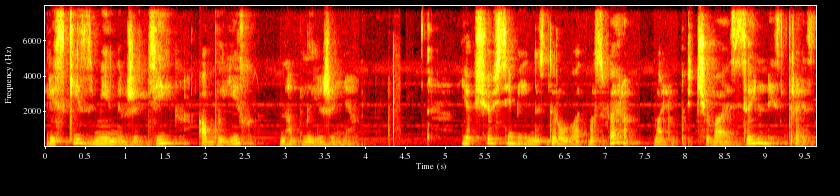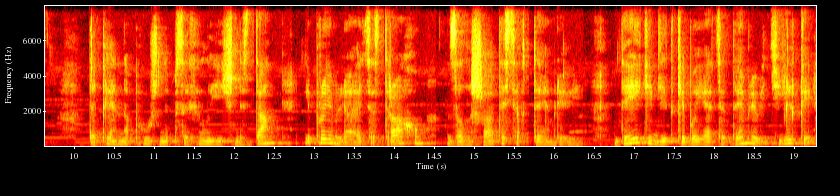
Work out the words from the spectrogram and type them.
різкі зміни в житті або їх наближення. Якщо в сім'ї нездорова атмосфера, малюк відчуває сильний стрес, таке напружений психологічний стан і проявляється страхом залишатися в темряві. Деякі дітки бояться темряви тільки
